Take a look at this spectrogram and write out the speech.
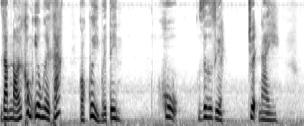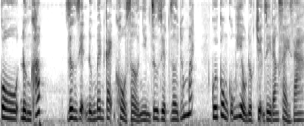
dám nói không yêu người khác, có quỷ mới tin. Khụ, Dư Duyệt, chuyện này, cô đừng khóc. Dương Diện đứng bên cạnh khổ sở nhìn Dư Duyệt rơi nước mắt, cuối cùng cũng hiểu được chuyện gì đang xảy ra.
